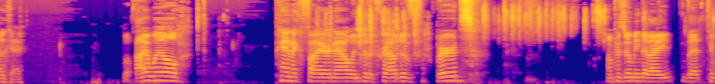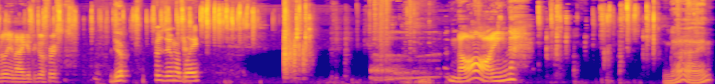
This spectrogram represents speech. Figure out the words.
Okay. Well, I will panic fire now into the crowd of birds. I'm presuming that I that Kimberly and I get to go first. Yep. Presumably. Uh, nine. Nine.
